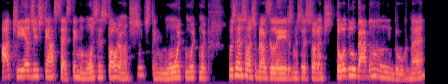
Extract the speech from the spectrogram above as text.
Aqui a gente tem acesso, tem muitos restaurantes, gente, tem muito, muito, muito. Muitos restaurantes brasileiros, muitos restaurantes de todo lugar do mundo, né?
